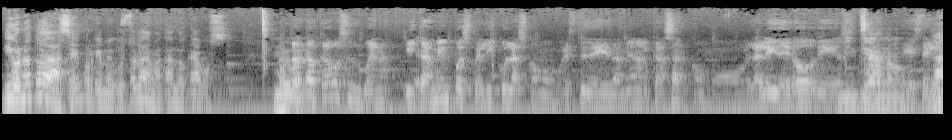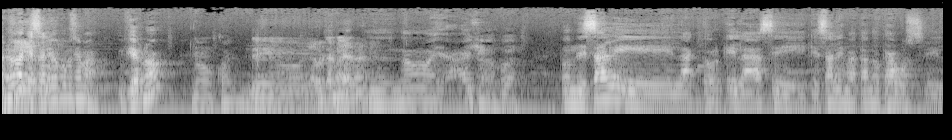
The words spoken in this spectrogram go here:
Digo, no todas, ¿eh? Porque me gustó la de Matando Cabos. Muy Matando bueno. a Cabos es buena. Y Eh. también pues películas como este de Damián Alcázar, como La Ley de Herodes. El infierno. este, El la nueva que Infierno. salió, ¿cómo se llama? ¿Infierno? No, ¿cuál? De No, la última, Damián. ¿verdad? No, ay, se me fue. Donde sale el actor que la hace, que sale Matando Cabos, el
